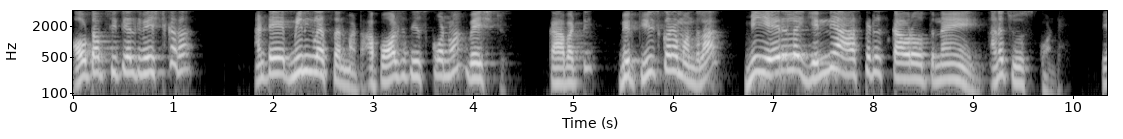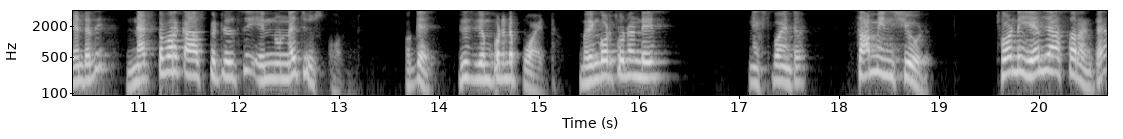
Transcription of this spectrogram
అవుట్ ఆఫ్ సిటీ వెళ్తే వేస్ట్ కదా. అంటే మీనింగ్లెస్ అనమాట ఆ పాలసీ తీసుకోవడమా? వేస్ట్. కాబట్టి మీరు తీసుకునే ముందల మీ ఏరియాలో ఎన్ని హాస్పిటల్స్ కవర్ అవుతున్నాయి అని చూసుకోండి. ఏంటది? నెట్వర్క్ హాస్పిటల్స్ ఎన్ని ఉన్నాయి చూసుకోండి. Okay? This is important point. మరి ఇంకోటి చూడండి. Next point. Sum insured. చూడండి ఏం చేస్తారంటే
